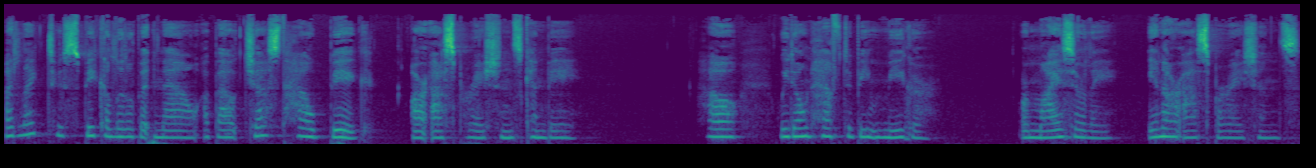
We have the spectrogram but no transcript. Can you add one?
I'd like to speak a little bit now about just how big our aspirations can be. How we don't have to be meager or miserly in our aspirations.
